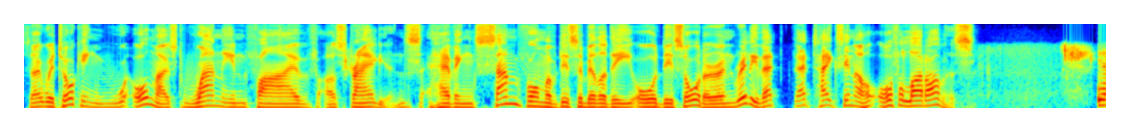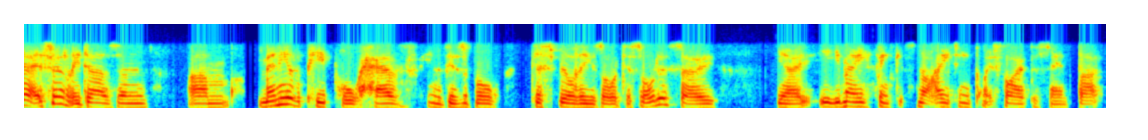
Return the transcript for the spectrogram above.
So we're talking w- almost one in five Australians having some form of disability or disorder, and really that, that takes in an awful lot of us. Yeah, it certainly does. And um, many of the people have invisible disabilities or disorders. So, you know, you may think it's not 18.5%, but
